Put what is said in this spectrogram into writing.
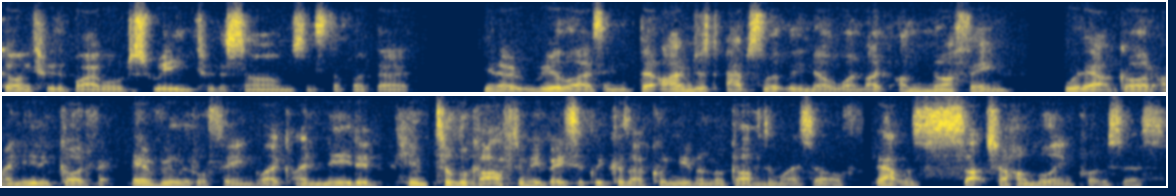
going through the Bible, just reading through the Psalms and stuff like that. You know, realizing that I'm just absolutely no one. Like I'm nothing without God. I needed God for every little thing. Like I needed Him to look after me basically because I couldn't even look after myself. That was such a humbling process.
